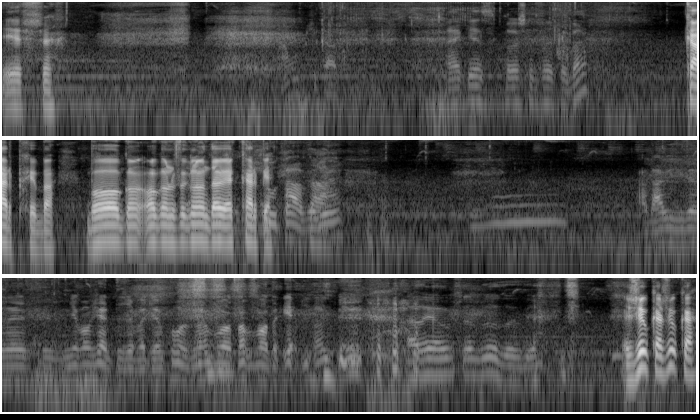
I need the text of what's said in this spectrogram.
jeszcze. A jak jest koleżka twoja chyba? Karp chyba, bo ogon, ogon wyglądał jak karpia. Żółtawy, Tak. nie? A Dawid widzę, że jest niepowzięty, że będzie kurwa, było to w wodę jedność. Ale ja muszę bluzę zdjąć. Żyłka, żyłka.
